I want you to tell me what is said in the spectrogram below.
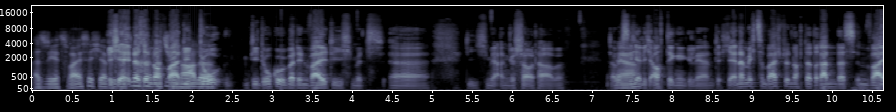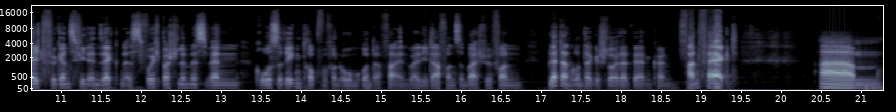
also jetzt weiß ich ja, wie Ich erinnere nochmal an die, Do die Doku über den Wald, die ich mit, äh, die ich mir angeschaut habe. Da habe ja. ich sicherlich auch Dinge gelernt. Ich erinnere mich zum Beispiel noch daran, dass im Wald für ganz viele Insekten es furchtbar schlimm ist, wenn große Regentropfen von oben runterfallen, weil die davon zum Beispiel von Blättern runtergeschleudert werden können. Fun Fact. Ähm,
